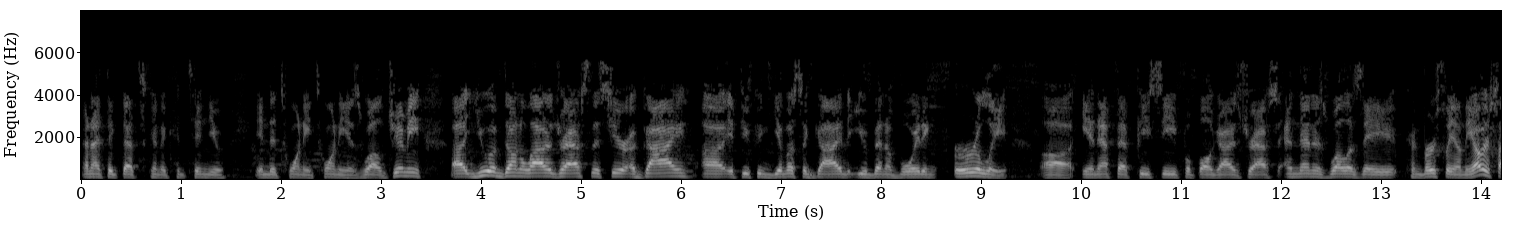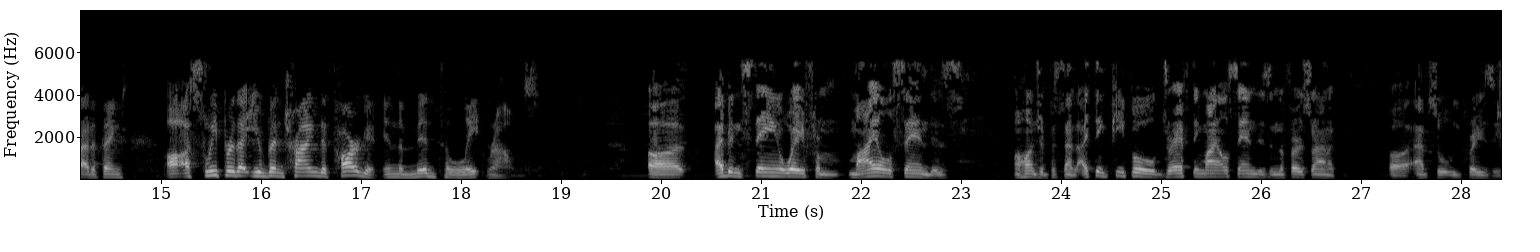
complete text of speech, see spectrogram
And I think that's going to continue into 2020 as well. Jimmy, uh, you have done a lot of drafts this year. A guy, uh, if you can give us a guy that you've been avoiding early uh, in FFPC football guys drafts, and then as well as a conversely on the other side of things, uh, a sleeper that you've been trying to target in the mid to late rounds. Uh, I've been staying away from Miles Sanders 100%. I think people drafting Miles Sanders in the first round are uh, absolutely crazy.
